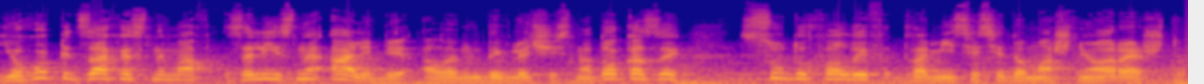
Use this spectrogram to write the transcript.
його підзахисний мав залізне алібі, але не дивлячись на докази, суд ухвалив два місяці домашнього арешту.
